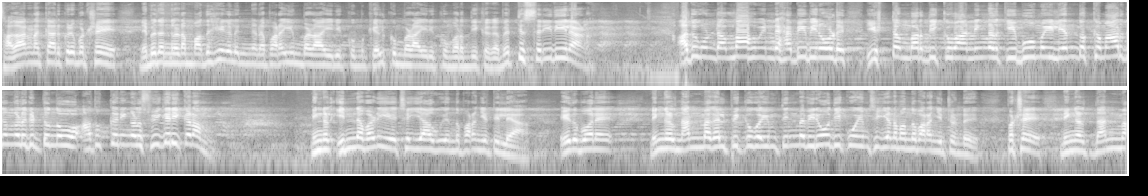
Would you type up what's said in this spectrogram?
സാധാരണക്കാർക്കൊരു പക്ഷേ നിബിതങ്ങളുടെ മതഹികൾ ഇങ്ങനെ പറയുമ്പോഴായിരിക്കും കേൾക്കുമ്പോഴായിരിക്കും വർദ്ധിക്കുക. വ്യത്യസ്ത രീതിയിലാണ്. അതുകൊണ്ട് അള്ളാഹുവിന്റെ ഹബീബിനോട് ഇഷ്ടം വർദ്ധിക്കുവാൻ നിങ്ങൾക്ക് ഈ ഭൂമിയിൽ എന്തൊക്കെ മാർഗങ്ങൾ കിട്ടുന്നുവോ അതൊക്കെ നിങ്ങൾ സ്വീകരിക്കണം. നിങ്ങൾ ഇന്ന വഴിയേ ചെയ്യാകൂ എന്ന് പറഞ്ഞിട്ടില്ല. ഇതുപോലെ നിങ്ങൾ നന്മ കൽപ്പിക്കുകയും തിന്മ വിരോധിക്കുകയും ചെയ്യണമെന്ന് പറഞ്ഞിട്ടുണ്ട്. പക്ഷേ നിങ്ങൾ നന്മ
